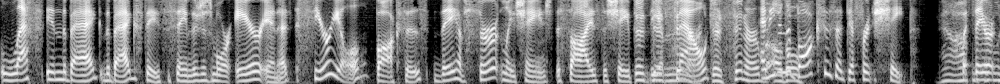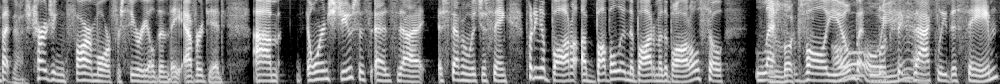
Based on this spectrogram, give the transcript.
less in the bag. The bag stays the same. There's just more air in it. Cereal boxes, they have certainly changed the size, the shape, they're, the they're amount. Thinner. They're thinner. And even although... the box is a different shape. Yeah, but they are but charging far more for cereal than they ever did. Um, orange juice, as, as uh, Stefan was just saying, putting a bottle, a bubble in the bottom of the bottle, so less looks, volume, oh, but looks yes. exactly the same.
